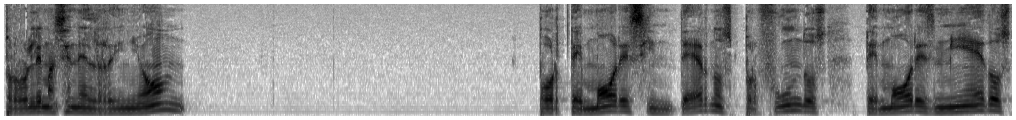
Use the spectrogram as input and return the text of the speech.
problemas en el riñón, por temores internos profundos, temores, miedos,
